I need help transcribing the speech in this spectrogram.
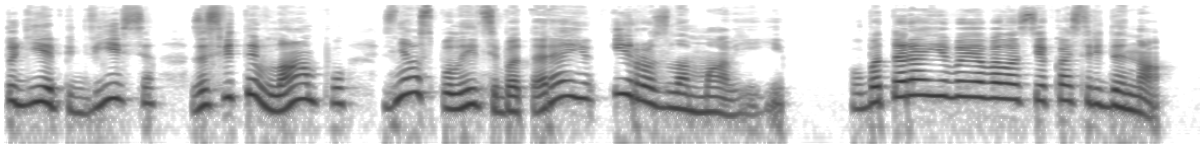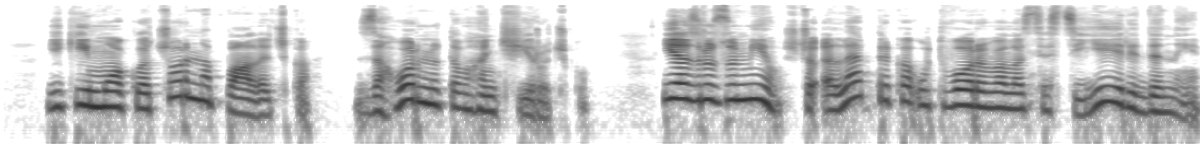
Тоді я підвівся, засвітив лампу, зняв з полиці батарею і розламав її. В батареї виявилась якась рідина, в якій мокла чорна паличка, загорнута в ганчірочку. Я зрозумів, що електрика утворювалася з цієї рідини.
